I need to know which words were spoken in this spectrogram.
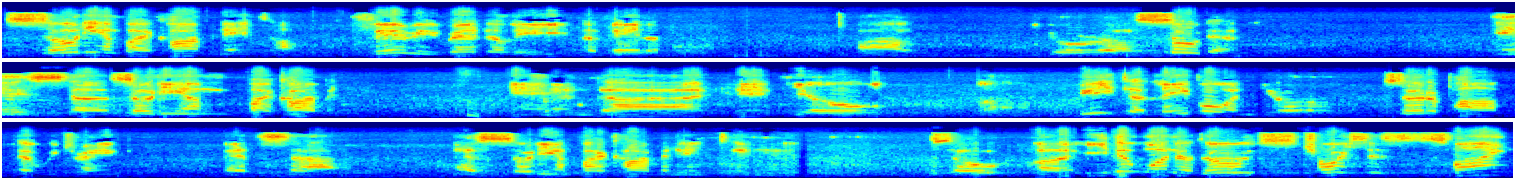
sodium bicarbonate are very readily available. Uh, your uh, soda is uh, sodium bicarbonate, and uh, if you uh, read the label on your soda pop that we drink, it's has sodium bicarbonate in it. So uh, either one of those choices is fine.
